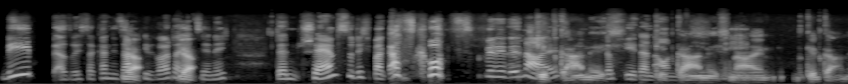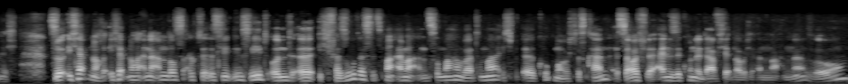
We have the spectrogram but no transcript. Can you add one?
Beep, also ich kann die sagen Ja, die Wörter ja. jetzt hier nicht, dann schämst du dich mal ganz kurz für den Inhalt. Geht gar nicht. Das geht dann geht auch nicht. gar nicht, Nee. nein. Geht gar nicht. So, ich habe noch, ich hab noch ein anderes aktuelles Lieblingslied und äh, ich versuche das jetzt mal einmal anzumachen. Warte mal, ich äh, gucke mal, ob ich das kann. Es dauert vielleicht eine Sekunde, darf ich ja, glaube ich, anmachen. Ne? So.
